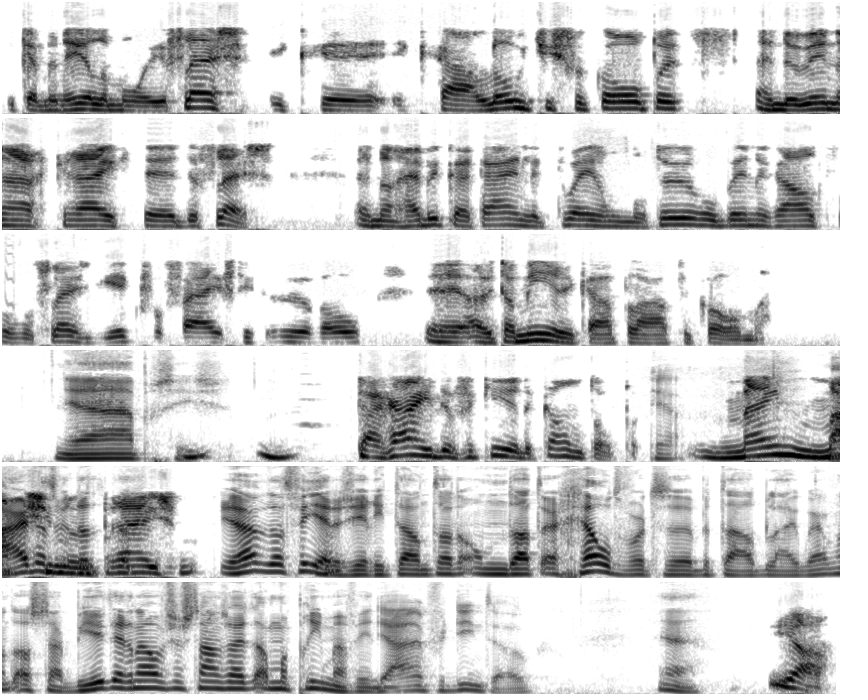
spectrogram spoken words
Ik heb een hele mooie fles. Ik, eh, ik ga loodjes verkopen en de winnaar krijgt eh, de fles. En dan heb ik uiteindelijk 200 euro binnengehaald voor een fles die ik voor 50 euro eh, uit Amerika heb laten komen. Ja, precies. Daar ga je de verkeerde kant op. Mijn Maar dat, dat, maximumprijs... ja, dat vind jij dus irritant dan, omdat er geld wordt eh, betaald blijkbaar. Want als daar bier tegenover zou staan, zou je het allemaal prima vinden. Ja, en verdient ook. Ja. Ja.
